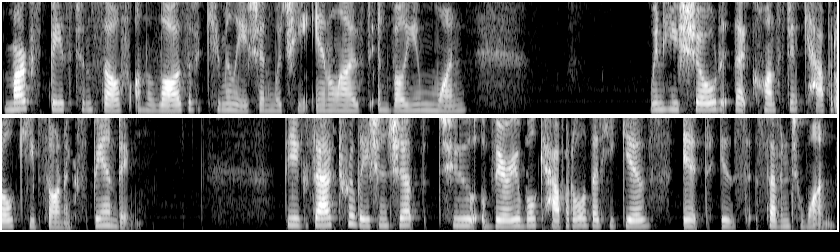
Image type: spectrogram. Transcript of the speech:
Marx based himself on the laws of accumulation, which he analyzed in Volume 1 when he showed that constant capital keeps on expanding. The exact relationship to variable capital that he gives it is 7 to 1.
